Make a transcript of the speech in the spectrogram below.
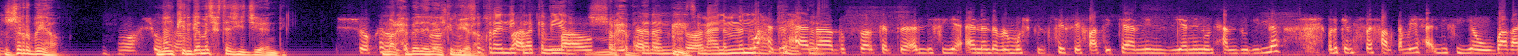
جربيها ممكن كاع ما تحتاجي تجي عندي. شكرا. مرحبا لاله الكبيرة. شكرا لك الكبيرة. مرحبا. شكرا. أنت معنا من واحد الحالة دكتور كتالي فيا. أنا دابا المشكل في صفاتي كاملين مزيانين والحمد لله. ولكن الصفة القبيحة اللي فيا وباغا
